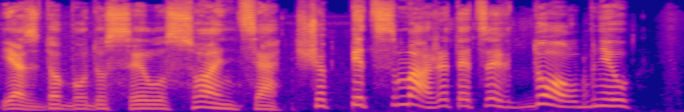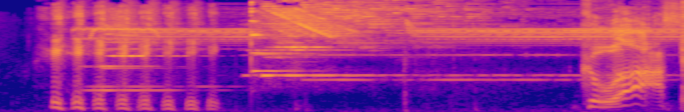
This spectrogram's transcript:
я здобуду силу сонця, щоб підсмажити цих довбнів. Клас!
